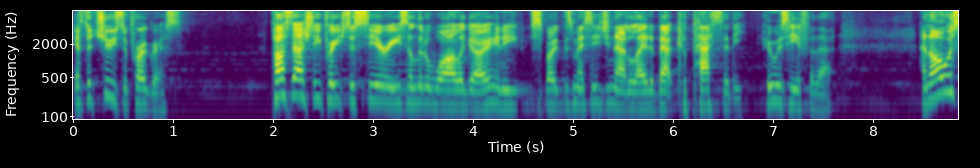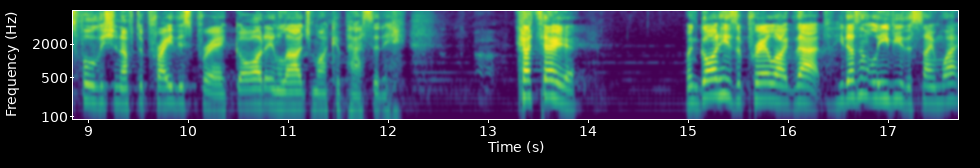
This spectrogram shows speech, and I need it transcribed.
You have to choose to progress. Pastor Ashley preached a series a little while ago and he spoke this message in Adelaide about capacity. Who was here for that? And I was foolish enough to pray this prayer God, enlarge my capacity. I tell you, when God hears a prayer like that, He doesn't leave you the same way.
